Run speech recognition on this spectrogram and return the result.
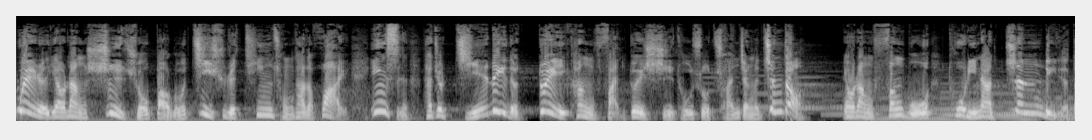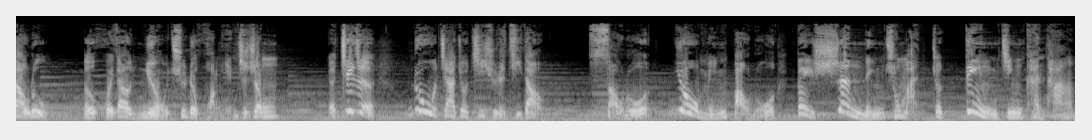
为了要让侍求保罗继续的听从他的话语，因此他就竭力的对抗反对使徒所传讲的真道。要让方伯脱离那真理的道路，而回到扭曲的谎言之中。而接着，陆家就继续的提到，扫罗又名保罗，被圣灵充满，就定睛看他。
